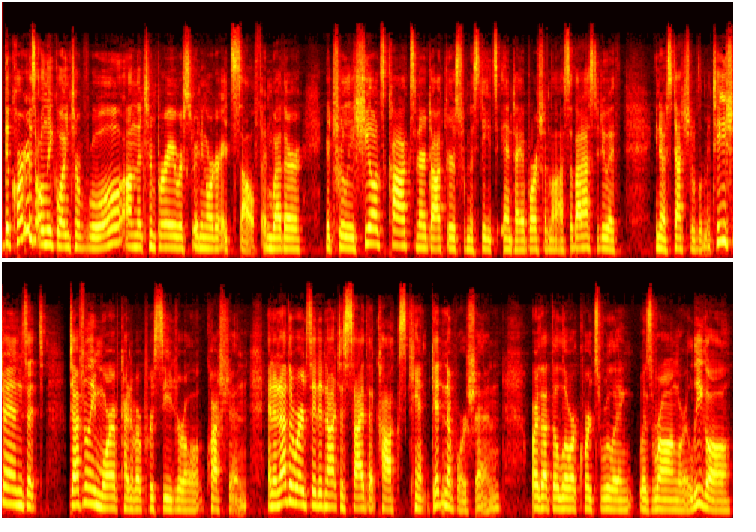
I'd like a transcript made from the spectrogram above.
The court is only going to rule on the temporary restraining order itself and whether it truly shields Cox and her doctors from the state's anti-abortion law. So that has to do with, you know, statute of limitations. It's definitely more of kind of a procedural question. And in other words, they did not decide that Cox can't get an abortion or that the lower court's ruling was wrong or illegal.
